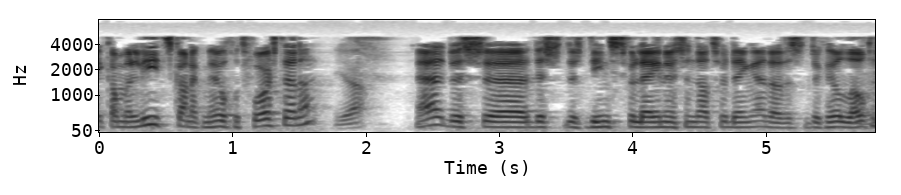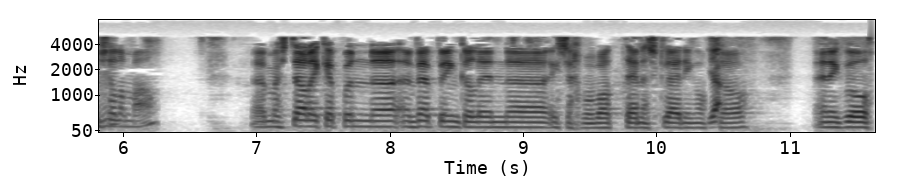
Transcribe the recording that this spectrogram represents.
ik kan mijn leads kan ik me heel goed voorstellen. Ja. Hè, dus, dus, dus dienstverleners en dat soort dingen, dat is natuurlijk heel logisch mm -hmm. allemaal. maar stel ik heb een, een webwinkel in, ik zeg maar wat, tenniskleding of ja. zo. En ik wil,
